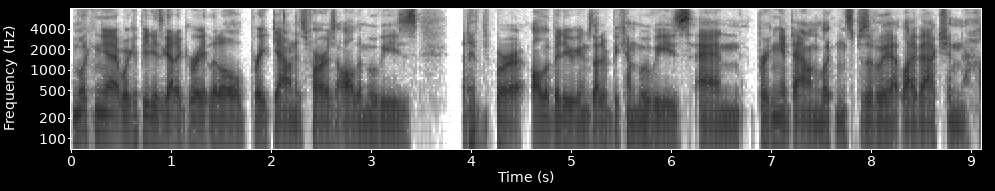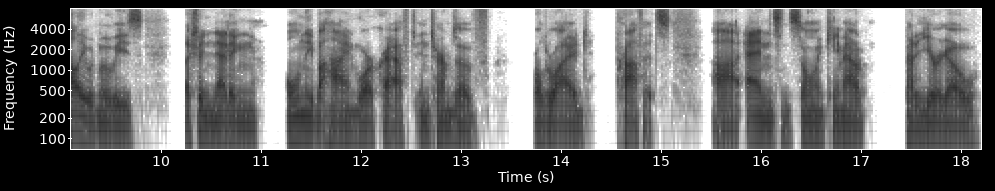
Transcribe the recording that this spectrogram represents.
I'm looking at Wikipedia's got a great little breakdown as far as all the movies that have, or all the video games that have become movies, and breaking it down, looking specifically at live action Hollywood movies, actually netting only behind Warcraft in terms of worldwide profits. Uh, and since it only came out about a year ago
